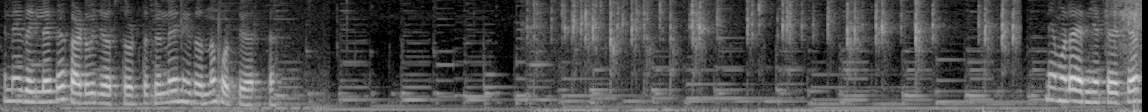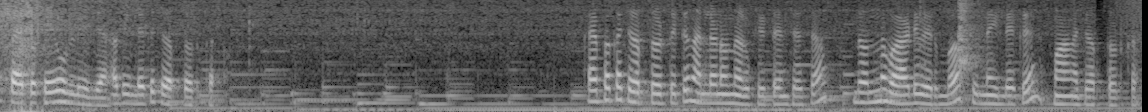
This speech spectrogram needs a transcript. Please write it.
പിന്നെ ഇതിലേക്ക് കടുവ് ചേർത്ത് കൊടുത്തിട്ടുണ്ട്. ഇനി ഇതൊന്ന് പൊട്ടി വരട്ടെ. നമ്മൾ അരിഞ്ഞിട്ട് വെച്ച കാറ്റൊക്കെയും ഉള്ളിയില്ല. അതിലേക്ക് ചേർത്ത് കൊടുക്കാം. കയ്പൊക്കെ ചേർത്ത് കൊടുത്തിട്ട് നല്ലോണം ഒന്ന് ഇളക്കിയിട്ടതിന് ശേഷം ഇതൊന്ന് വാടി വരുമ്പോൾ പിന്നെ ഇതിലേക്ക് മാങ്ങ ചേർത്ത് കൊടുക്കാം.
